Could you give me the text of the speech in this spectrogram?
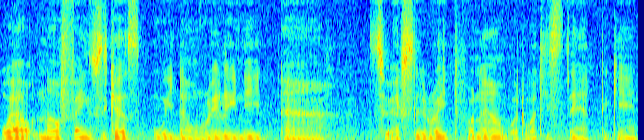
Well no thanks because we don't really need uh, to accelerate for now but what is that again?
